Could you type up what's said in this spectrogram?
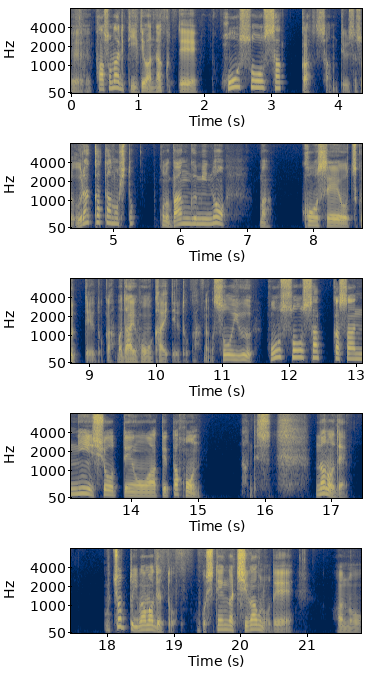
えー、パーソナリティではなくて、放送作家さんっていうですね、その裏方の人、この番組の、まあ、構成を作っているとか、まあ、台本を書いているとか、なんかそういう放送作家さんに焦点を当てた本なんです。なので、ちょっと今までと視点が違うので、あの、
